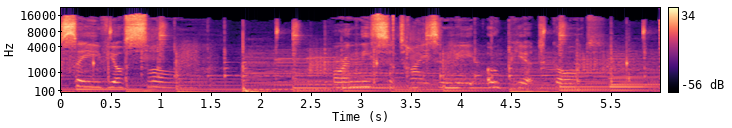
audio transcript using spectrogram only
Save your soul or anesthetizingly opiate god.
